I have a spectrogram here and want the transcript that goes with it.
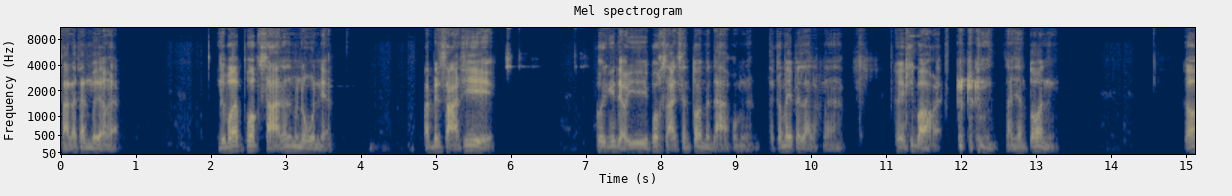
ศาลนักการเมืองอะ หรือว่าพวกศาลรัฐธรรมนูญเนี่ย มันเป็นศาลที่พูดอย่างนี้เดี๋ยวอีพวกศาลชั้นต้นมาด่าผมนะแต่ก็ไม่เป็นไรหรอกนะ ก็อย่างที่บอกแหละศาลชั้นต้น ก็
